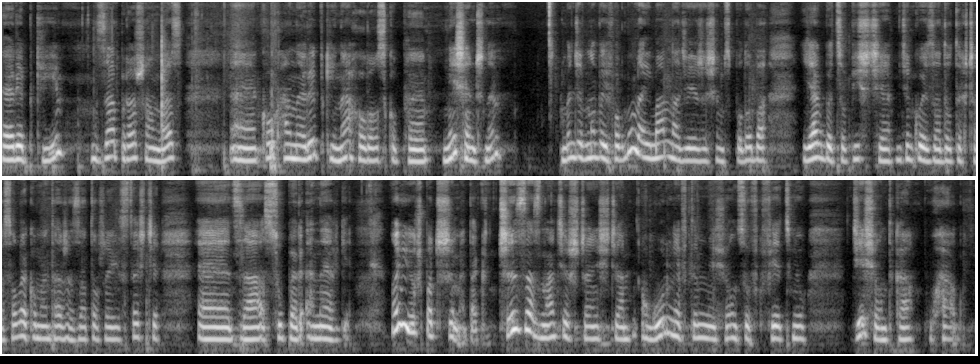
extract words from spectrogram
e, rybki. Zapraszam Was E, kochane rybki na horoskop e, miesięczny. Będzie w nowej formule i mam nadzieję, że się spodoba. Jakby co piszcie, dziękuję za dotychczasowe komentarze, za to, że jesteście, e, za super energię. No i już patrzymy, tak, czy zaznacie szczęście ogólnie w tym miesiącu, w kwietniu, dziesiątka pucharów.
